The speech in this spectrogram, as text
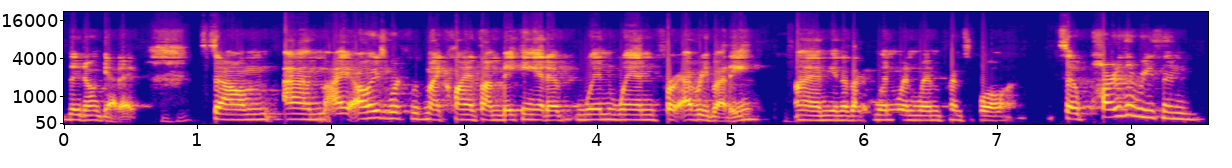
They don't get it. So um, um, I always work with my clients on making it a win-win for everybody. Um, you know, that win-win-win principle. So part of the reason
